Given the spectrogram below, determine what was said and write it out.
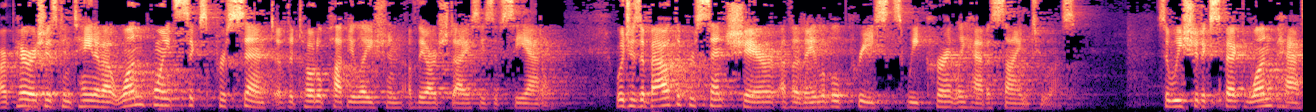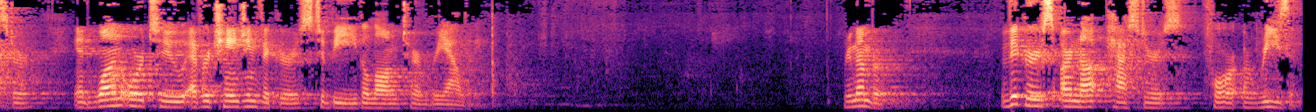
Our parishes contain about 1.6% of the total population of the Archdiocese of Seattle, which is about the percent share of available priests we currently have assigned to us. So we should expect one pastor and one or two ever changing vicars to be the long term reality. Remember, vicars are not pastors for a reason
